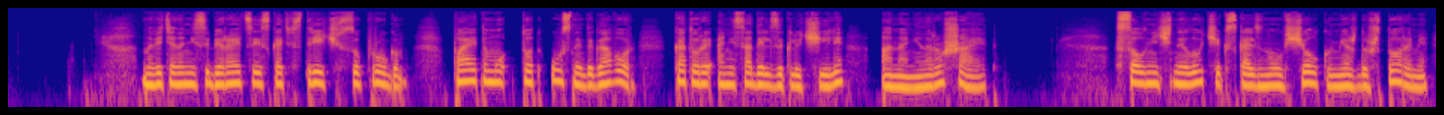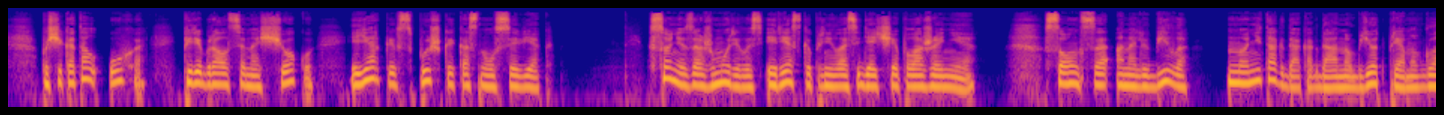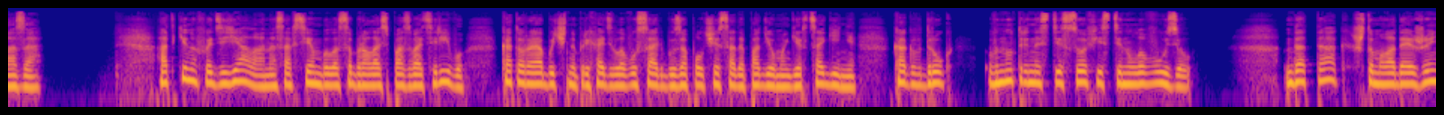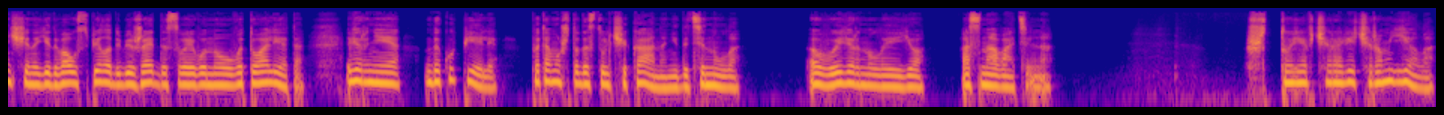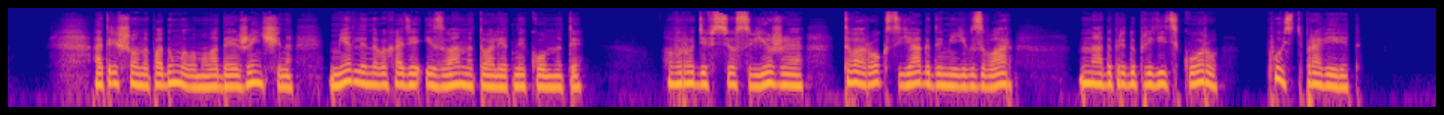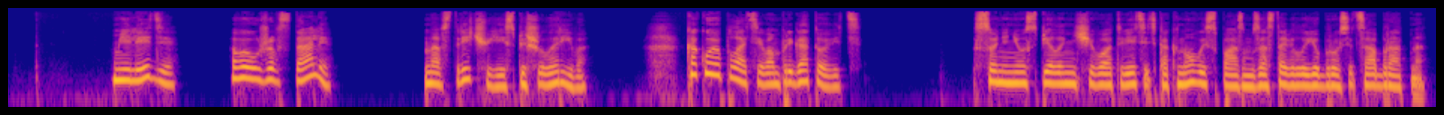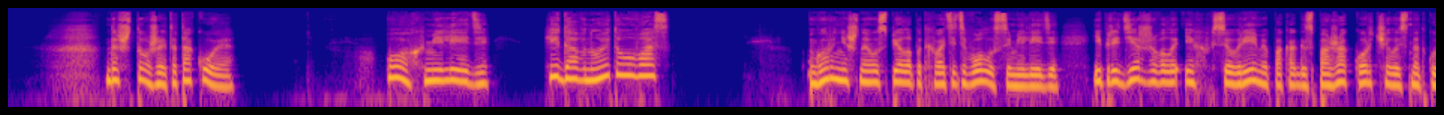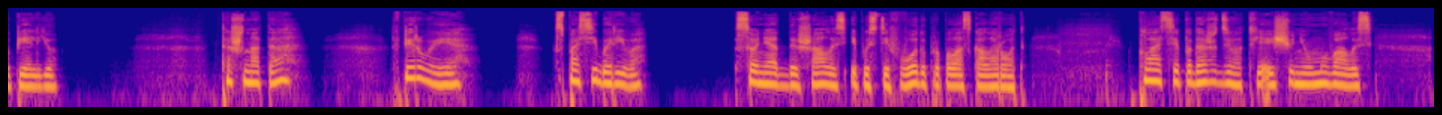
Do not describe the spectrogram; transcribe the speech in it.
Но ведь она не собирается искать встреч с супругом, поэтому тот устный договор, который они с Адель заключили, она не нарушает. Солнечный лучик скользнул в щелку между шторами, пощекотал ухо, перебрался на щеку и яркой вспышкой коснулся век. Соня зажмурилась и резко приняла сидячее положение. Солнце она любила, но не тогда, когда оно бьет прямо в глаза. Откинув одеяло, она совсем было собралась позвать Риву, которая обычно приходила в усадьбу за полчаса до подъема герцогини, как вдруг внутренности Софьи стянула в узел. Да так, что молодая женщина едва успела добежать до своего нового туалета, вернее, до купели, потому что до стульчика она не дотянула. Вывернула ее основательно. «Что я вчера вечером ела?» — отрешенно подумала молодая женщина, медленно выходя из ванно-туалетной комнаты. «Вроде все свежее, творог с ягодами и взвар. Надо предупредить Кору, пусть проверит». «Миледи, вы уже встали?» Навстречу ей спешила Рива. «Какое платье вам приготовить?» Соня не успела ничего ответить, как новый спазм заставил ее броситься обратно. «Да что же это такое?» «Ох, миледи, и давно это у вас?» Горничная успела подхватить волосы миледи и придерживала их все время, пока госпожа корчилась над купелью. Тошнота. Впервые. Спасибо, Рива. Соня отдышалась и, пустив воду, прополоскала рот. Платье подождет, я еще не умывалась.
